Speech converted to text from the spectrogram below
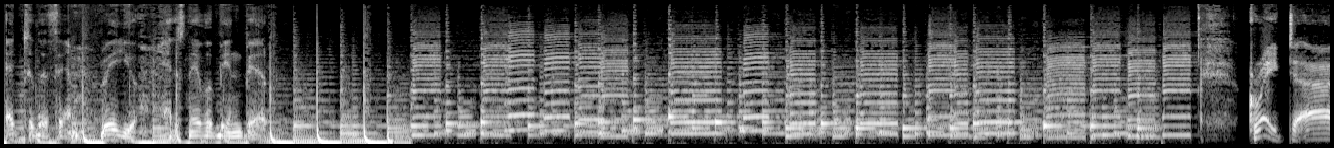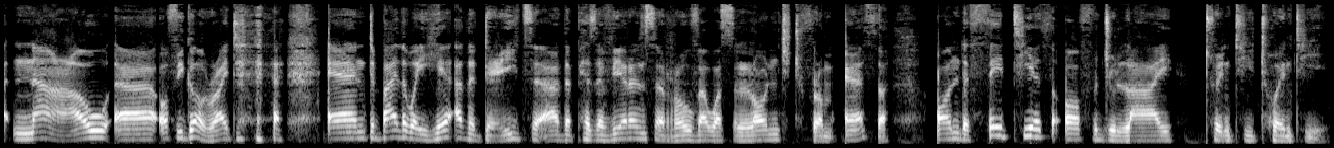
Active FM. Radio has never been better. Great. Uh, now, uh, off you go, right? and by the way, here are the dates. Uh, the Perseverance rover was launched from Earth on the 30th of July 2020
